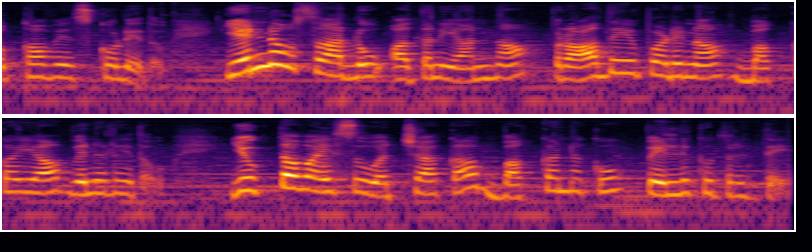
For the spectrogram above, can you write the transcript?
చొక్కా వేసుకోలేదు. ఎన్నోసార్లు అతని అన్న ప్రాధేయపడిన బక్కయ్య వినలేదు. యుక్త వయసు వచ్చాక బక్కన్నకు పెళ్ళి కుదిరింది.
